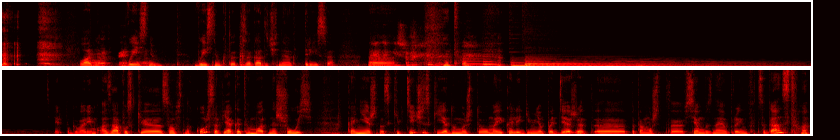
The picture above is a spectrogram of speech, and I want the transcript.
Ладно, выясним. выясним, кто эта загадочная актриса. Да, напишем. Теперь поговорим о запуске собственных курсов. Я к этому отношусь конечно, скептически. Я думаю, что мои коллеги меня поддержат, э, потому что все мы знаем про инфо-цыганство,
